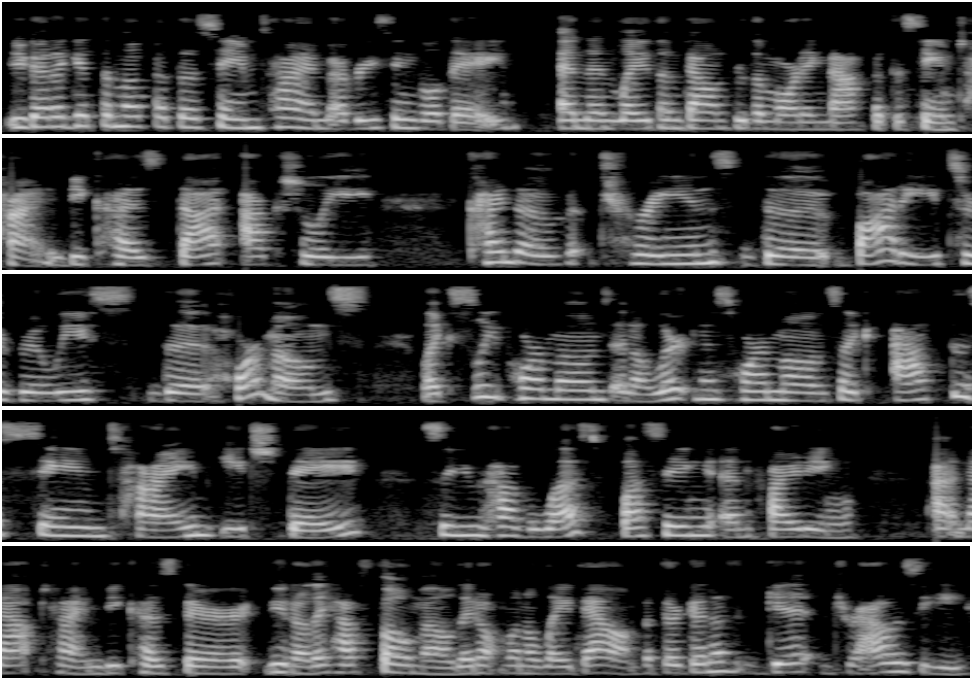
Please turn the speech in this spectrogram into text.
You got to get them up at the same time every single day and then lay them down for the morning nap at the same time because that actually kind of trains the body to release the hormones like sleep hormones and alertness hormones like at the same time each day. So you have less fussing and fighting at nap time because they're you know they have FOMO. They don't want to lay down but they're going to get drowsy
